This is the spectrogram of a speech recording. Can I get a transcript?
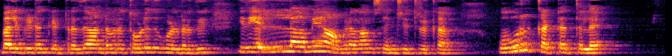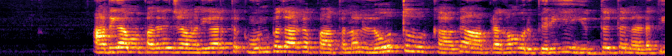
பலிபீடம் கட்டுறது ஆண்டவரை தொழுது கொள்வது இது எல்லாமே அபிரகாம் செஞ்சிட்டு இருக்கார் ஒரு கட்டத்தில் அதிகாம பதினஞ்சாம் அதிகாரத்திற்கு முன்பதாக பார்த்தோன்னா லோத்துவுக்காக ஆபிரகாம் ஒரு பெரிய யுத்தத்தை நடத்தி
